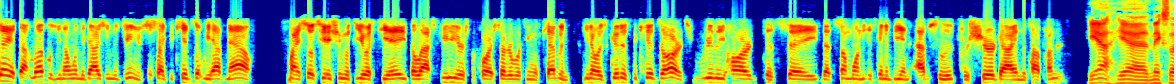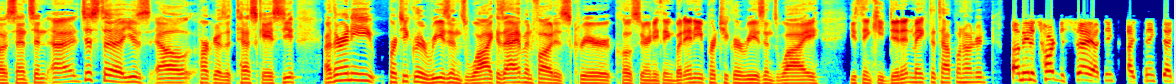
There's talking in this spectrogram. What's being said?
say at that level. You know, when the guys are in the juniors, just like the kids that we have now. My association with the USTA the last few years before I started working with Kevin, you know, as good as the kids are, it's really hard to say that someone is going to be an absolute for sure guy in the top hundred. Yeah, yeah, it makes a lot of sense. And uh, just to use Al Parker as a test case, you, are there any particular reasons why? Because I haven't followed his career closely or anything, but any particular reasons why you think he didn't make the top 100? I mean, it's hard to say. I think I think that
